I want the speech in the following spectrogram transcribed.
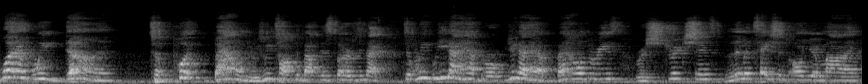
What have we done to put boundaries? We talked about this Thursday night. So we, we gotta have you gotta have boundaries, restrictions, limitations on your mind,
